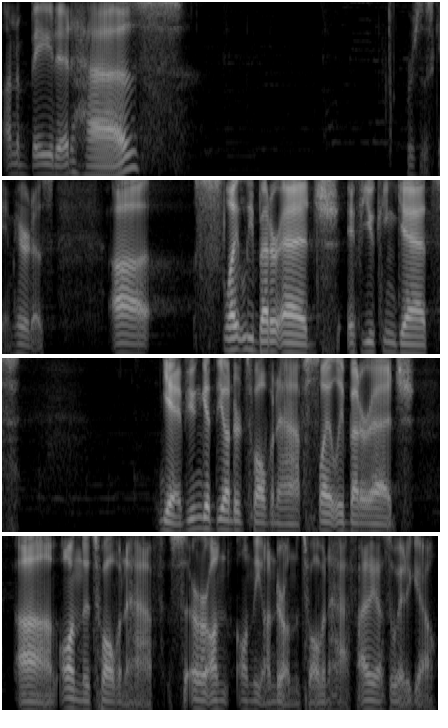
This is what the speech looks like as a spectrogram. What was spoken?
Unabated has. Where's this game? Here it is. Uh, slightly better edge if you can get. Yeah, if you can get the under 12 and a half, slightly better edge um, on the 12 and a half, or on, on the under on the 12 and a half. I think that's the way to go.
